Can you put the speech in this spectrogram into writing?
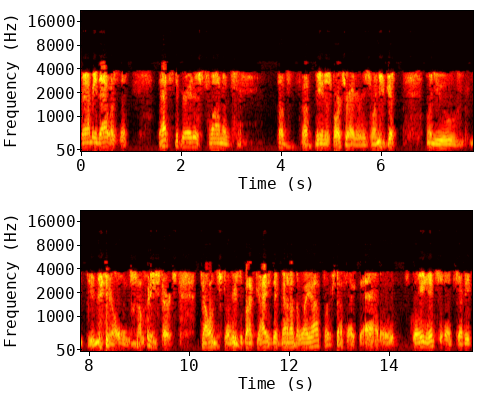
I mean, that was the. That's the greatest fun of of of being a sports writer is when you get when you you, you know when somebody starts telling stories about guys they've met on the way up or stuff like that or great incidents. I mean,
